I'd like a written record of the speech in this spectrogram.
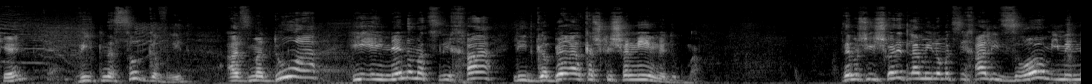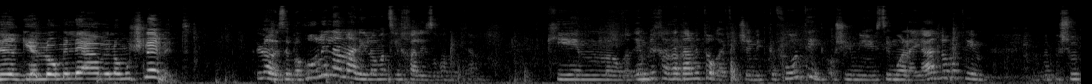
כן? והתנסות גברית, אז מדוע היא איננה מצליחה להתגבר על קשקשנים, לדוגמה? זה מה שהיא שואלת, למה היא לא מצליחה לזרום עם אנרגיה לא מלאה ולא מושלמת. לא, זה ברור לי למה אני לא מצליחה לזרום איתה. כי הם מעוררים בי חרדה מטורפת שהם יתקפו אותי, או שהם ישימו על היד לא מתאים. ופשוט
